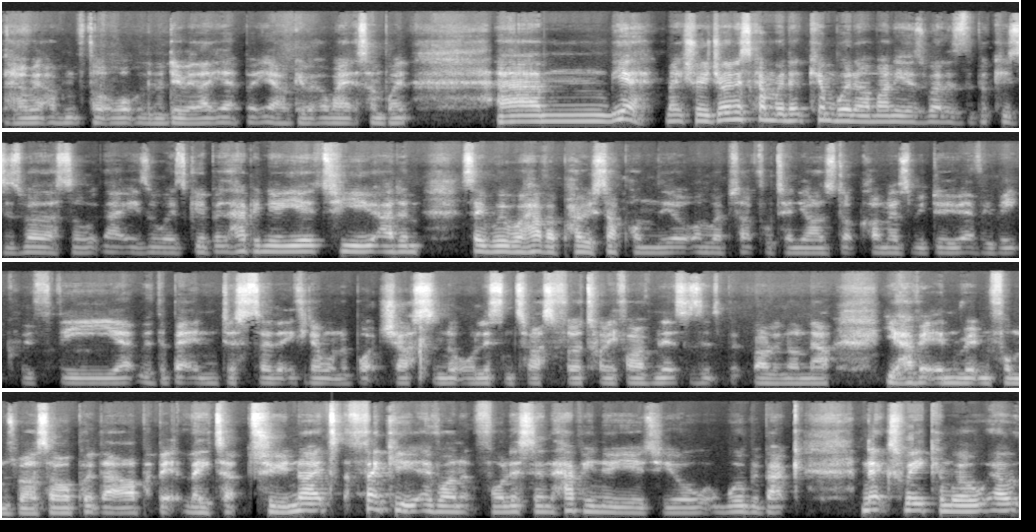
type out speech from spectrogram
helmet. I haven't thought what we're going to do with that yet, but yeah, I'll give it away at some point. Um, yeah, make sure you join us. Come win come win our money as well as the bookies as well. That's all, that is always good. But happy New Year to you, Adam. So we will have a post up on the on the website full10yards.com as we do every week with the uh, with the betting, just so that if you don't want to watch us and or listen to us for 25 minutes as it's rolling on now, you have it in written form as well. So I'll put that up a bit later tonight. Thank you, everyone, for listening. Happy New Year to you all. We'll be back next week, and we'll uh,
